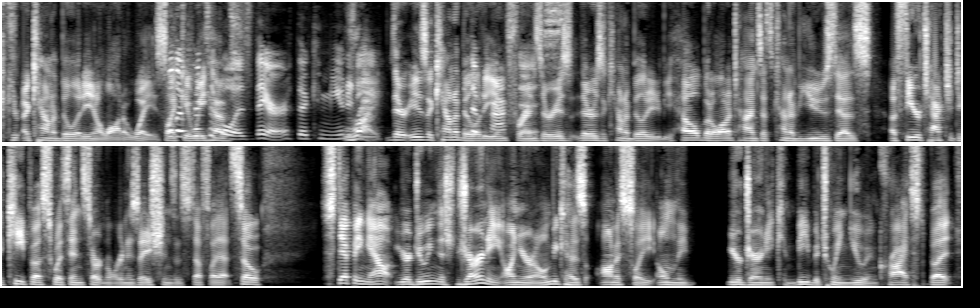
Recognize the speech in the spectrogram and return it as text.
c- accountability in a lot of ways. Well, like the we have is there. The community. right, there is accountability in friends. There is there is accountability to be held, but a lot of times that's kind of used as a fear tactic to keep us within certain organizations and stuff like that. So stepping out, you're doing this journey on your own because honestly, only your journey can be between you and Christ. But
